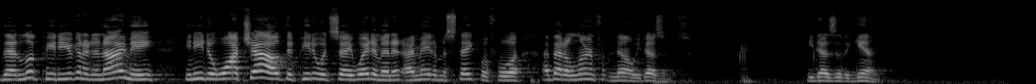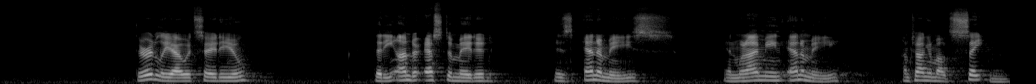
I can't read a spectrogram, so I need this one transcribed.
that, Look, Peter, you're going to deny me, you need to watch out, that Peter would say, Wait a minute, I made a mistake before. I better learn from. No, he doesn't. He does it again. Thirdly, I would say to you that he underestimated his enemies. And when I mean enemy, I'm talking about Satan,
